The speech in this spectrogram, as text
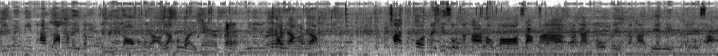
พี่ไม่มีภาพลักษณ์อะไรแบบอันนี้ให้น้องบ้างเลยเหรอเอายังสวยไงแต่งดีมากเอายังเอายังค่ะทุกคนในที่สุดนะคะ เราก็สามารถมานั่งโต๊ะริมนะคะ ที่ริมทะเลสาบ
